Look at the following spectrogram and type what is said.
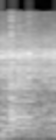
you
